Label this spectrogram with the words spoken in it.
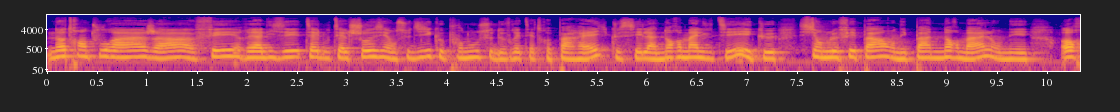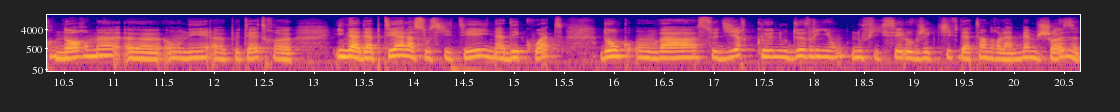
notre entourage a fait réaliser telle ou telle chose et on se dit que pour nous, ce devrait être pareil, que c'est la normalité et que si on ne le fait pas, on n'est pas normal, on est hors norme, euh, on est peut-être inadapté à la société, inadéquate. Donc, on va se dire que nous devrions nous fixer l'objectif d'atteindre la même chose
